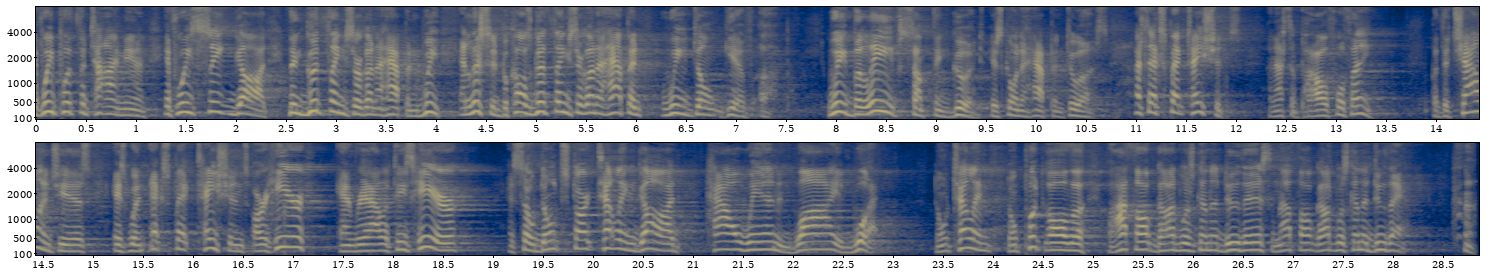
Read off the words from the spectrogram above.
if we put the time in, if we seek God, then good things are going to happen. We, and listen, because good things are going to happen, we don't give up. We believe something good is going to happen to us. That's expectations, and that's a powerful thing. But the challenge is, is when expectations are here and reality's here, and so don't start telling God how, when, and why, and what. Don't tell him, don't put all the, well, I thought God was going to do this and I thought God was going to do that.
